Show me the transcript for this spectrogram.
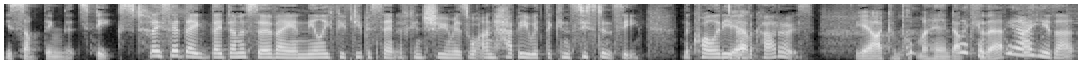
is something that's fixed. They said they, they'd done a survey and nearly 50% of consumers were unhappy with the consistency, the quality yep. of avocados. Yeah, I can put my hand up can, for that. Yeah, I hear that.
